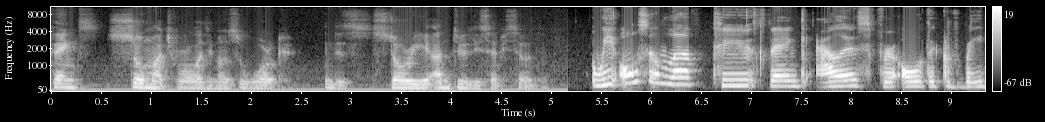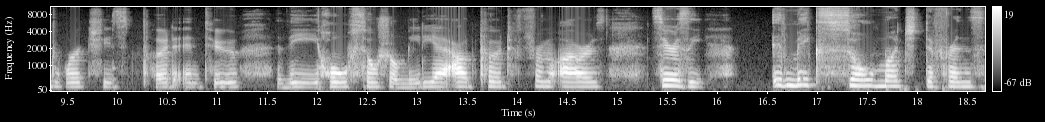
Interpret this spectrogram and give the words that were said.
Thanks so much for letting us work in this story and do this episode. We also love to thank Alice for all the great work she's put into the whole social media output from ours. Seriously, it makes so much difference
